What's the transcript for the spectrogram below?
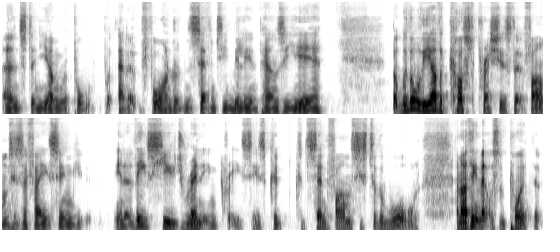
Ernst and Young report put that at 470 million pounds a year. But with all the other cost pressures that pharmacies are facing, you know, these huge rent increases could could send pharmacies to the wall. And I think that was the point that,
